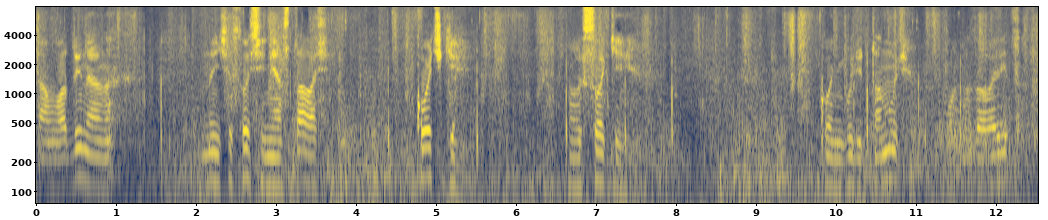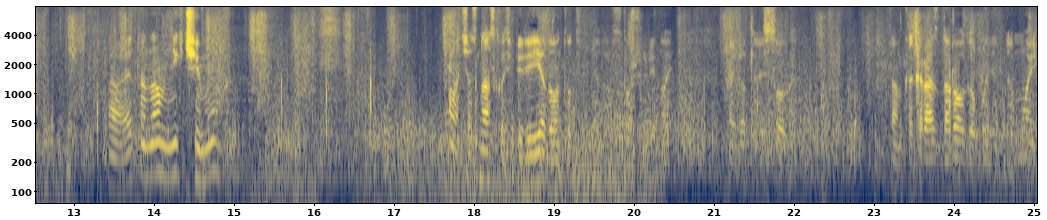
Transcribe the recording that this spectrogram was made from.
Там воды, наверное, нынче с осени осталось. Кочки высокие. Конь будет тонуть, можно завалиться. А это нам ни к чему. Вот сейчас насквозь перееду, он тут метров 100 шириной, этот лесок. Там как раз дорога будет домой.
